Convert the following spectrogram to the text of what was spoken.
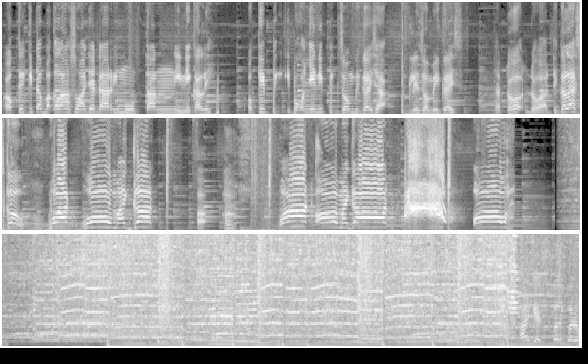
Oke, kita bakal langsung aja dari mutan ini kali. Oke, pig, pokoknya ini pig zombie guys ya. Piglin zombie guys. Satu, dua, tiga, let's go. What? Wow, my god. Ah, what? Oh my god. Ah! Oh.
